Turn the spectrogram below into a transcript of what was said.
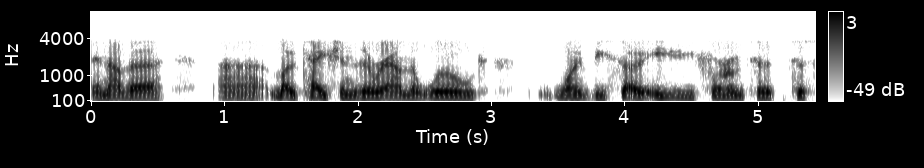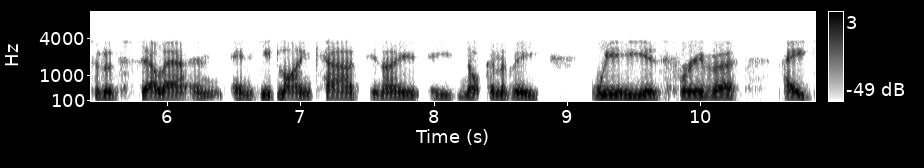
and other uh, locations around the world won't be so easy for him to, to sort of sell out and, and headline cards. You know, he, he's not going to be where he is forever age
